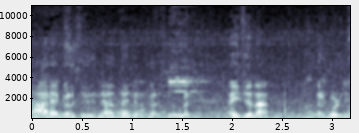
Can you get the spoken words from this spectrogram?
ನಾನೇ ಕಳಿಸಿದ್ದೀನಿ ಹದಿನೈದು ಜನ ಕಳಿಸಿದ್ದೀನಿ ಐದು ಜನ ಕರ್ಕೊಳ್ಳಿ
